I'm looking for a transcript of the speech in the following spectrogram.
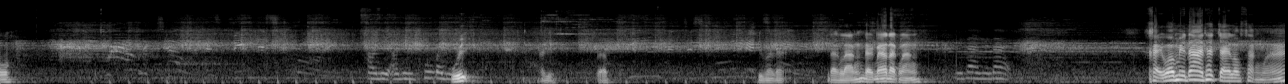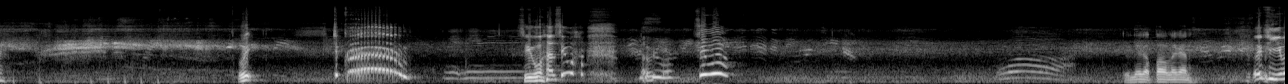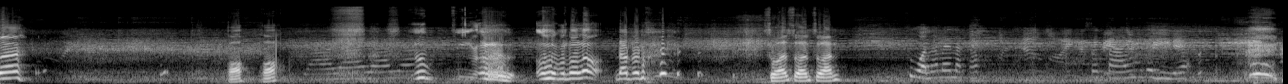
เอาดิเอาดิพุ่งไปดิอุ้ยเอันนี้แป๊บขี่มาแล้วดักหลัง ดักหน้า ดักหลัง ไม่ได้ไม่ได้ใครว่าไม่ได้ถ้าใจเราสั่งมา อุ้ยจุกรูนี่นี่นี่นี่สิวะสิวะเราสิวะสิวะ ว้า เดี๋ยวเลิกกับเป้าแล้วกันเฮ้ยผีมาขอขอยายายายาอึ๊บเออเออมันโดนแล้วดันโดนสวนสวนสวนสวนอะไรล่ะครับไปตายก็ดีแล้ว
